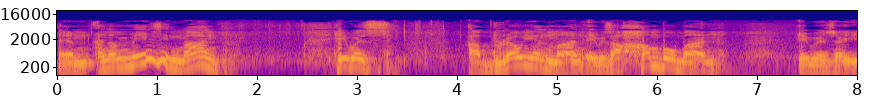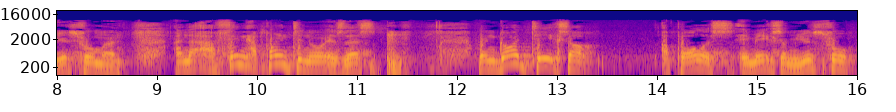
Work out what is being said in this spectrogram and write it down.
Um, an amazing man. He was a brilliant man. He was a humble man. He was a useful man. And I think a point to note is this. when God takes up Apollos, he makes him useful,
